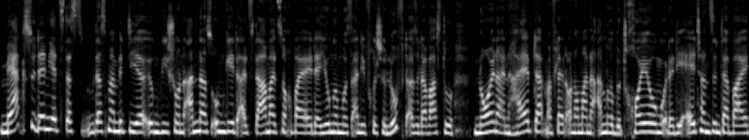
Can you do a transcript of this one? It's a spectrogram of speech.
Merkst du denn jetzt, dass, dass man mit dir irgendwie schon anders umgeht als damals noch bei Der Junge muss an die frische Luft? Also da warst du neuneinhalb, da hat man vielleicht auch noch mal eine andere Betreuung oder die Eltern sind dabei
